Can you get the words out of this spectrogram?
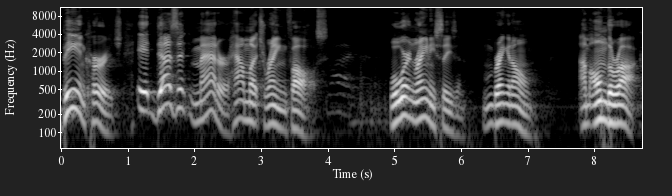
Be encouraged. It doesn't matter how much rain falls. Well, we're in rainy season. Bring it on. I'm on the rock.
